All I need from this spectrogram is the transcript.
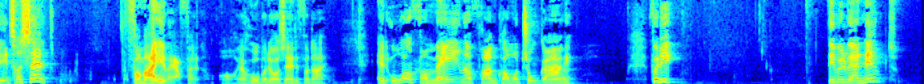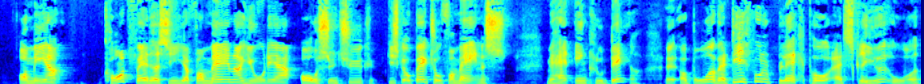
Det er interessant, for mig i hvert fald, og jeg håber det også er det for dig, at ordet formaner fremkommer to gange. Fordi det vil være nemt og mere kortfattet at sige, jeg formaner Judia og Syntyke. De skal jo begge to formanes. Men han inkluderer øh, og bruger værdifuld blæk på at skrive ordet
